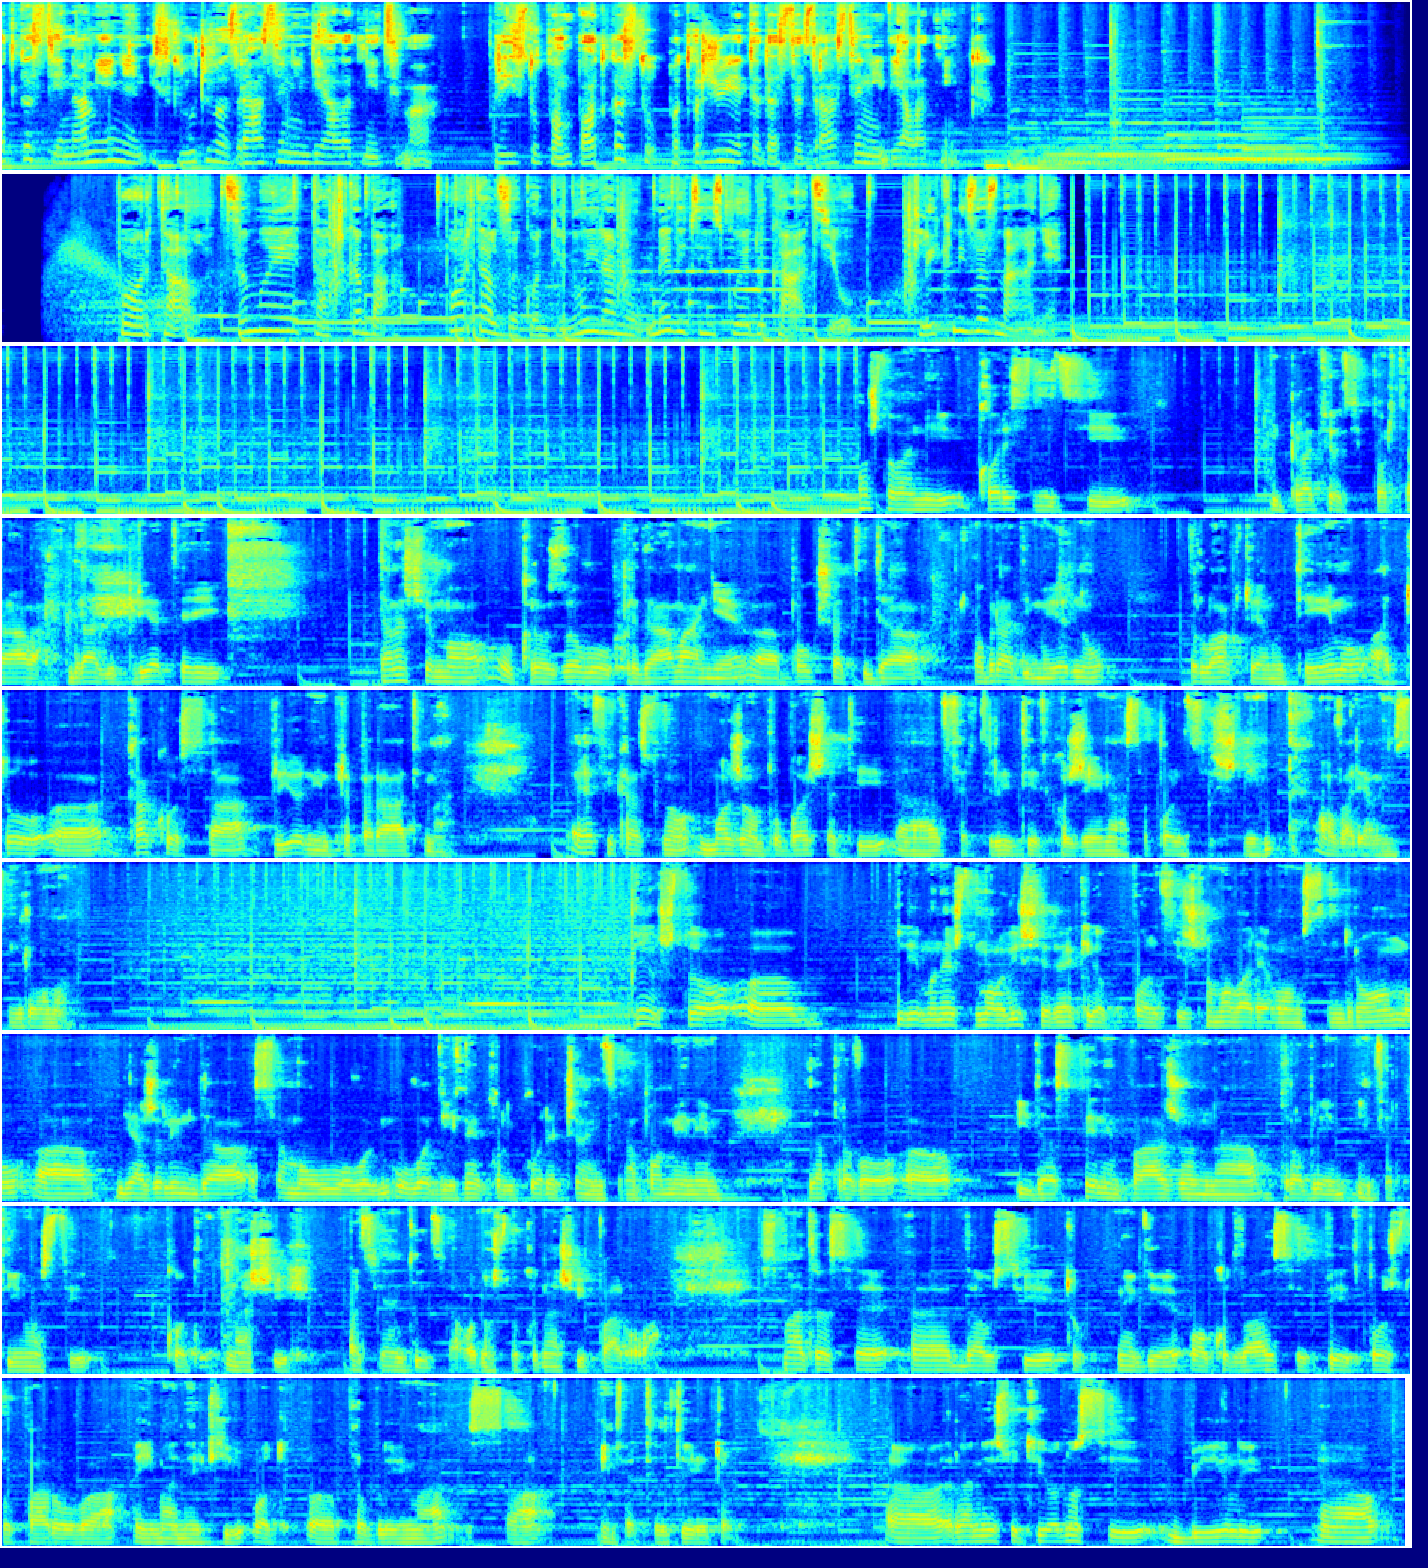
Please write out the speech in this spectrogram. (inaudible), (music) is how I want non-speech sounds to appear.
podcast je namijenjen isključivo zdravstvenim djelatnicima. Pristupom podcastu potvrđujete da ste zdravstveni djelatnik. Portal cme.ba Portal za kontinuiranu medicinsku edukaciju. Klikni za znanje. Poštovani korisnici i pratioci portala, dragi prijatelji, danas ćemo kroz ovo predavanje pokušati da obradimo jednu vrlo aktualnu temu, a to kako sa prirodnim preparatima efikasno možemo poboljšati fertilitet kod žena sa policičnim ovarijalnim sindromom. Prije što budemo nešto malo više rekli o policičnom ovarijalnom sindromu, a ja želim da samo u ovoj uvodnih nekoliko rečenica napomenem zapravo i da skrenem pažnju na problem infertilnosti kod naših pacijentica, odnosno kod naših parova. Smatra se da u svijetu negdje oko 25% parova ima neki od problema sa infertilitetom. Ranije su ti odnosi bili,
